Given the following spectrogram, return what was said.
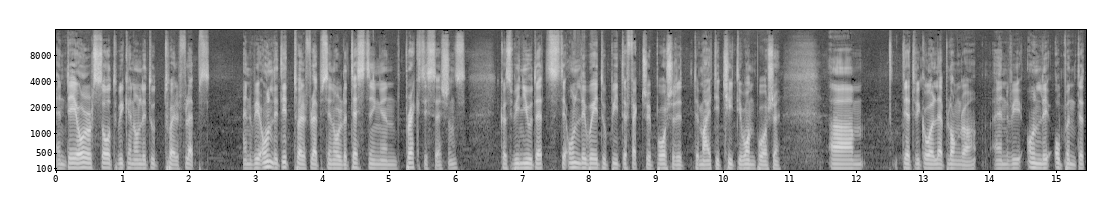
And they all thought we can only do 12 laps. And we only did 12 laps in all the testing and practice sessions because we knew that's the only way to beat the factory Porsche the, the mighty GT1 Porsche um, that we go a lap longer. And we only opened that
